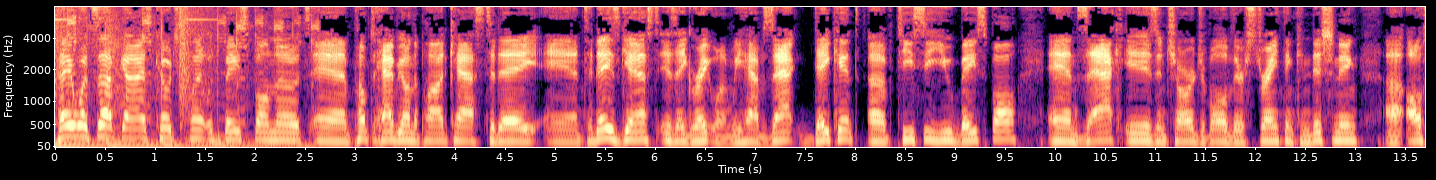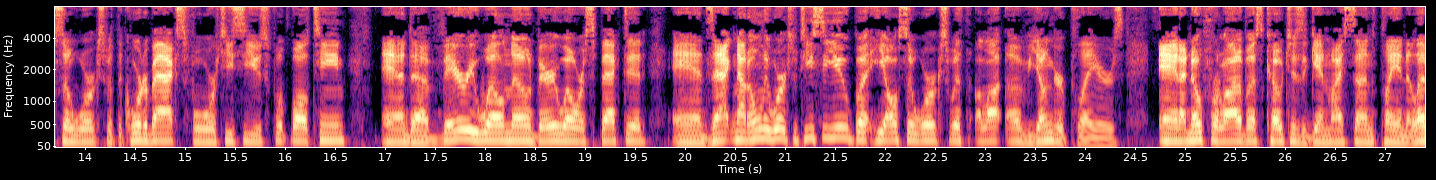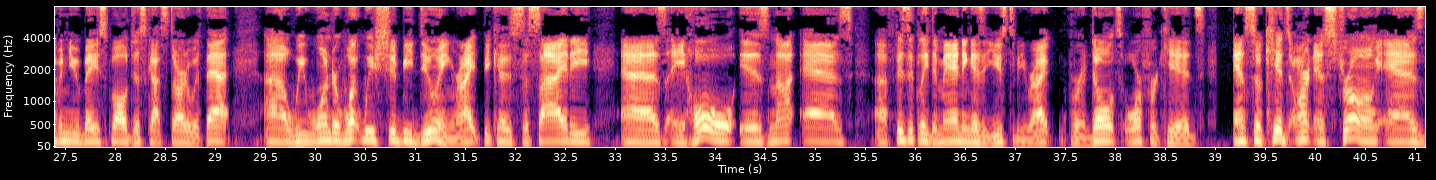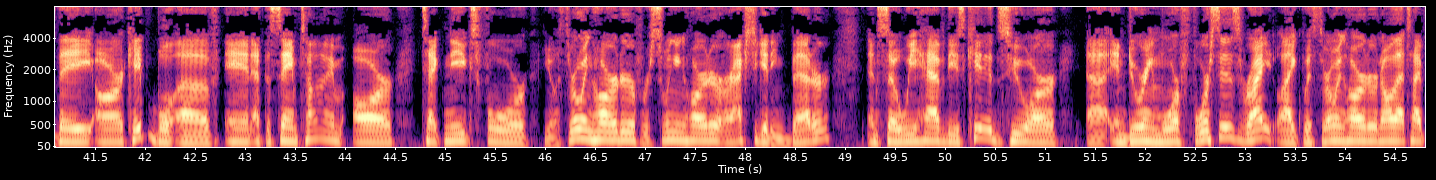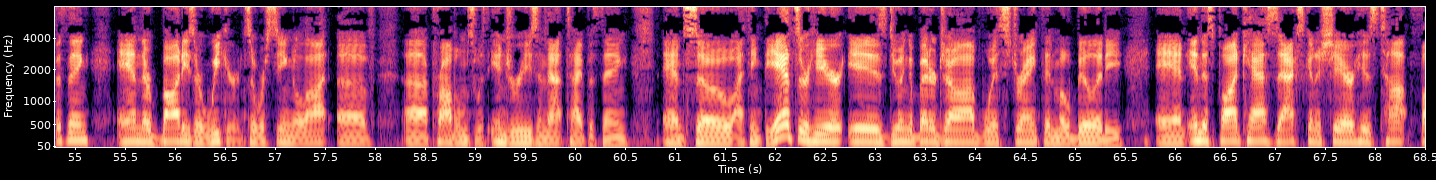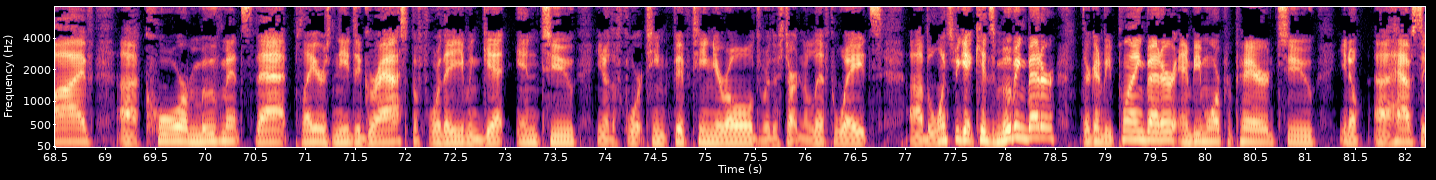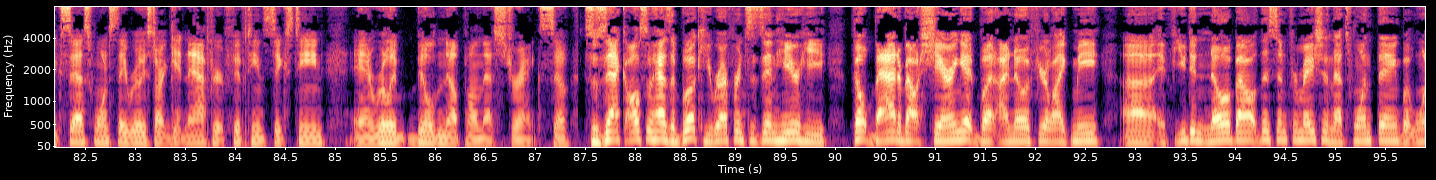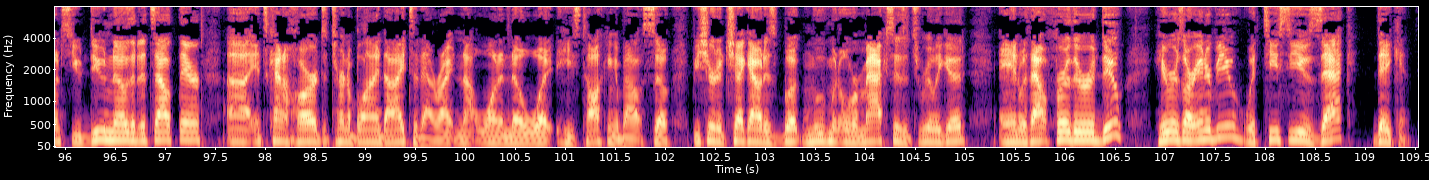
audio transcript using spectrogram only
Hey, what's up, guys? Coach Clint with Baseball Notes, and pumped to have you on the podcast today. And today's guest is a great one. We have Zach Dechant of TCU Baseball, and Zach is in charge of all of their strength and conditioning. Uh, also works with the quarterbacks for TCU's football team, and uh, very well known, very well respected. And Zach not only works with TCU, but he also works with a lot of younger players. And I know for a lot of us coaches, again, my son's playing 11U baseball, just got started with that. Uh, we wonder what we should be doing, right? Because society as a whole is not as uh, physically demanding as it used to be, right? For adults or for kids. And so kids aren't as strong as they are capable of. And at the same time, our techniques for, you know, throwing harder, for swinging harder are actually getting better. And so we have these kids who are uh, enduring more forces, right? Like with throwing harder and all that type of thing, and their bodies are weaker. And so we're seeing a lot of uh, problems with injuries and that type of thing. And so I think the answer here is doing a better job with strength and mobility. And in this podcast, Zach's going to share his top five uh, core movements that players need to grasp before they even get into, you know, the 14, 15 year olds where they're starting to lift weights. Uh, but once we get kids moving better, they're going to be playing better and be more prepared to, you know, uh, have success once they really start getting after it 15, 16 and really building up on that strength. So, so Zach also has a book he references in here. He felt bad about sharing it, but I know if you're like me, uh, if you didn't know about this information, that's one thing. But once you do know that it's out there, uh, it's kind of hard to turn a blind eye to that, right? Not want to know what he's talking about. So be sure to check out his book, Movement Over Maxes. It's really good. And without further ado, here is our interview with TCU Zach Dechant.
